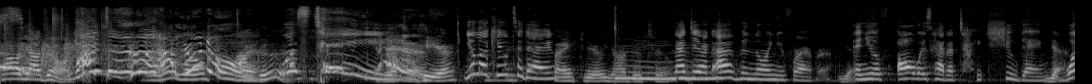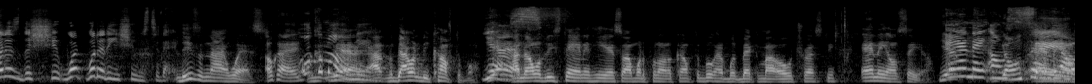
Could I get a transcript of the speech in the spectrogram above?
How y'all doing? Hi, Derek. How you doing? I'm good. What's tea? I'm here. You look cute today. Thank you. Y'all do too. Mm. Now, Derek, I've been knowing you forever, Yes. and you have always had a tight shoe game. Yes. What is the shoe? What What are these shoes today? These are Nine West. Okay. Well, come on, yeah. I, I want to be comfortable. Yes. I know I'm gonna be standing here, so I want to put on a comfortable. I went back to my old trusty, and they on sale. And they on Don't sale.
